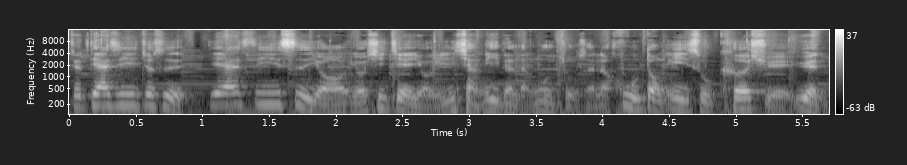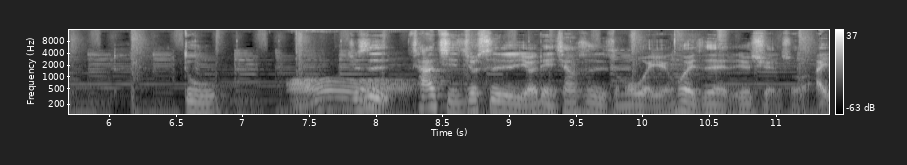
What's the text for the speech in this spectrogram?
就 DICE 就是 DICE 是由游戏界有影响力的人物组成的互动艺术科学院都。哦，就是它其实就是有点像是什么委员会之类的，就选说，哎，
